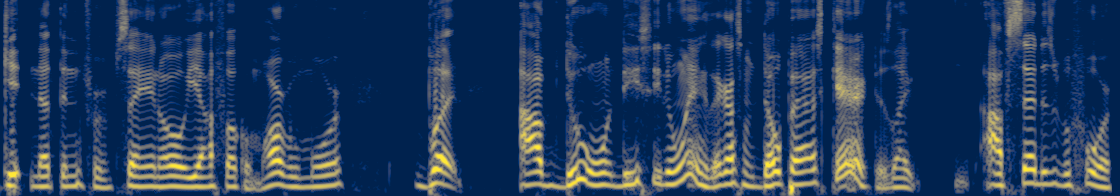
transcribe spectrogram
get nothing for saying, "Oh yeah, I fuck with Marvel more," but I do want DC to win. 'cause They got some dope ass characters. Like I've said this before.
